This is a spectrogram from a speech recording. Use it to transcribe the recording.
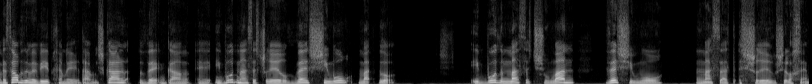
בסוף זה מביא אתכם לירידה במשקל, וגם אה, איבוד מסת שריר ושימור, לא, איבוד מסת שומן ושימור מסת השריר שלכם.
